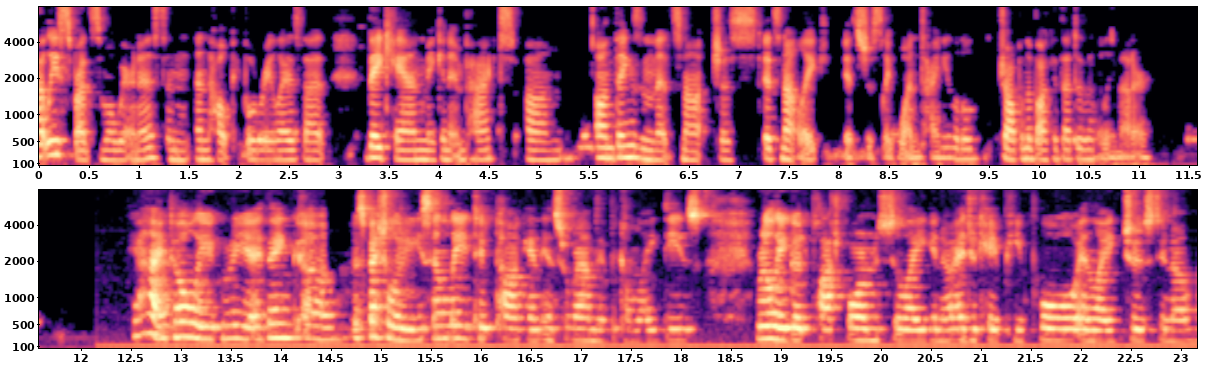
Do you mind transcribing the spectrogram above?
at least spread some awareness and, and help people realize that they can make an impact um, on things and it's not just it's not like it's just like one tiny little drop in the bucket that doesn't really matter yeah i totally agree. I think uh, especially recently tiktok and instagram have become like these really good platforms to like you know educate people and like just you know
